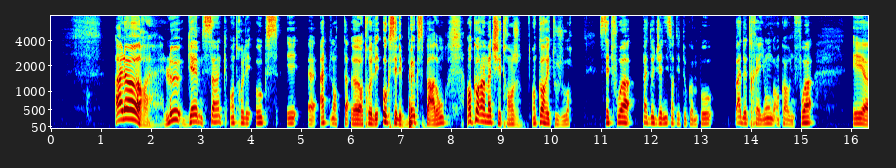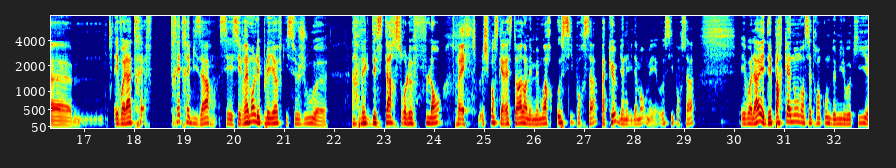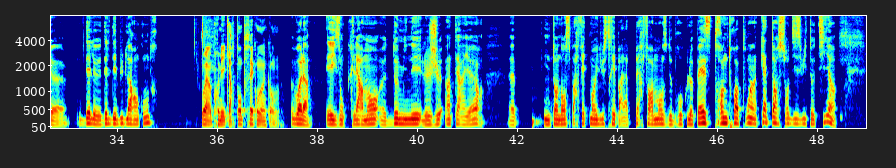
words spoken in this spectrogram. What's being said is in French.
Alors, le Game 5 entre les Hawks et euh, Atlanta, euh, entre les Hawks et les Bucks, pardon. Encore un match étrange, encore et toujours. Cette fois, pas de Giannis Antetokounmpo, pas de Trey Young, encore une fois. Et, euh, et voilà, très, très très bizarre. C'est vraiment les playoffs qui se jouent avec des stars sur le flanc. Ouais. Je, pense qu'elle restera dans les mémoires aussi pour ça. Pas que, bien évidemment, mais aussi pour ça. Et voilà, et départ canon dans cette rencontre de Milwaukee euh, dès, le, dès le début de la rencontre. Ouais, un premier carton très convaincant. Voilà. Et ils ont clairement euh, dominé le jeu intérieur. Euh, une tendance parfaitement illustrée par la performance de Brook Lopez. 33 points, 14 sur 18 au tir.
